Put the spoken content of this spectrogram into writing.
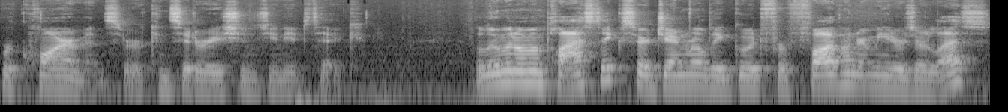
requirements or considerations you need to take. Aluminum and plastics are generally good for 500 meters or less,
